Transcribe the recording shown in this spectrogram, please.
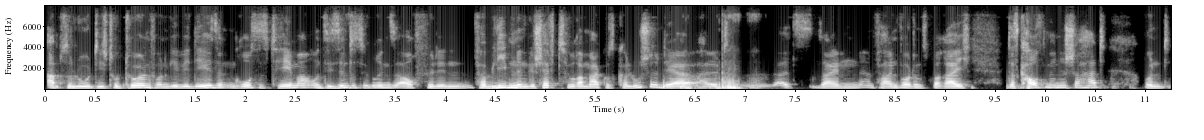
Absolut. Die Strukturen von GWD sind ein großes Thema und sie sind es übrigens auch für den verbliebenen Geschäftsführer Markus Kalusche, der halt als seinen Verantwortungsbereich das Kaufmännische hat. Und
